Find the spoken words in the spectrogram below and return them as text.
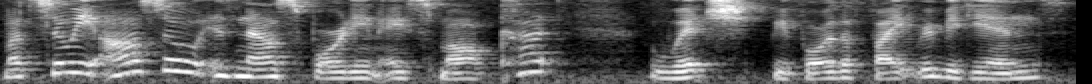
Matsui also is now sporting a small cut, which, before the fight begins,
